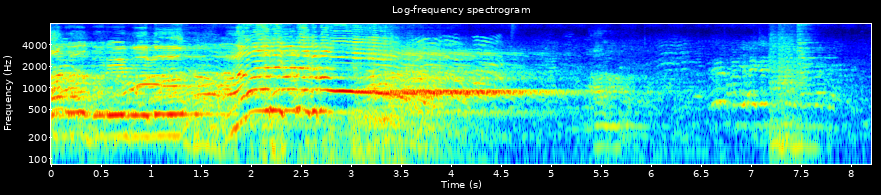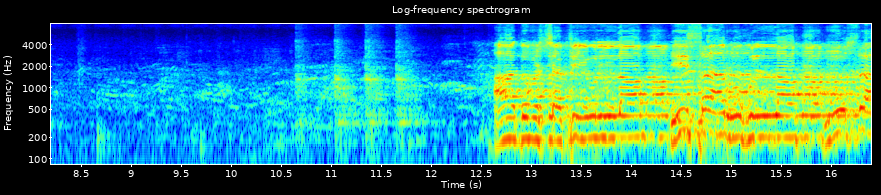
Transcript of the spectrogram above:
আরও বলো আদম শফিউল্লাহ ঈসা রুহুল্লাহ মুসা।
